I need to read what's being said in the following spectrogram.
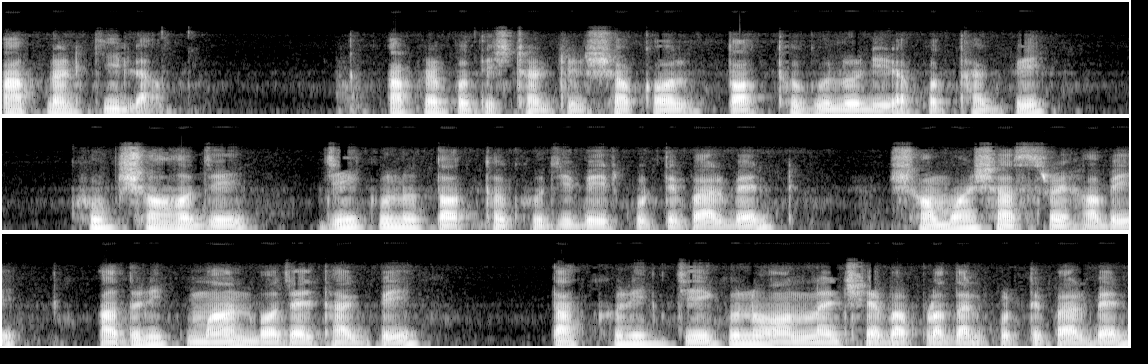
আপনার কি লাভ? আপনার প্রতিষ্ঠানটির সকল তথ্যগুলো নিরাপদ থাকবে। খুব সহজে যে কোনো তথ্য খুঁজে বের করতে পারবেন। সময় সাশ্রয় হবে, আধুনিক মান বজায় থাকবে। তাৎক্ষণিক যে কোনো অনলাইন সেবা প্রদান করতে পারবেন।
